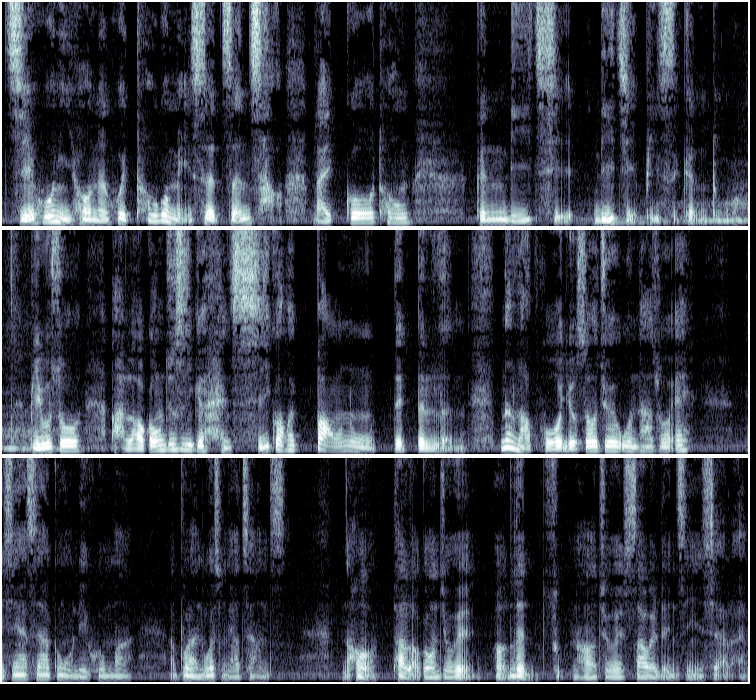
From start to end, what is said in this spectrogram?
结婚以后呢，会透过每一次的争吵来沟通跟理解，理解彼此更多。比如说啊，老公就是一个很习惯会暴怒的的人，那老婆有时候就会问他说：“哎，你现在是要跟我离婚吗？啊，不然你为什么要这样子？”然后她老公就会呃愣住，然后就会稍微冷静下来。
